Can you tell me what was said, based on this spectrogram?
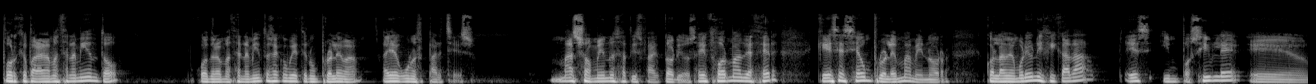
Porque para el almacenamiento, cuando el almacenamiento se convierte en un problema, hay algunos parches más o menos satisfactorios. Hay formas de hacer que ese sea un problema menor. Con la memoria unificada es imposible eh,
